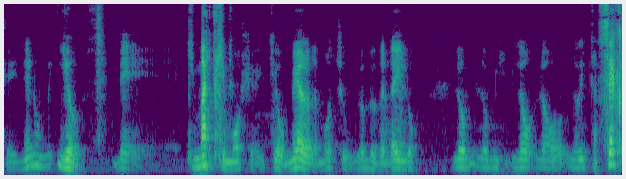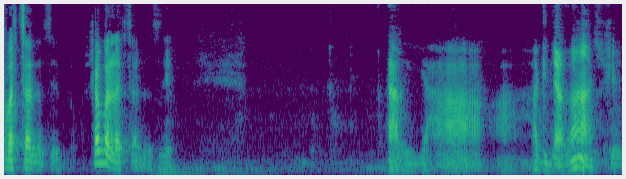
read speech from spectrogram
שאיננו מאיר, כמעט כמו שהייתי אומר, למרות שהוא לא בוודאי לא, לא, לא, לא, לא, לא התעסק בצד הזה, לא חשב על הצד הזה, הרי ההגדרה של,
